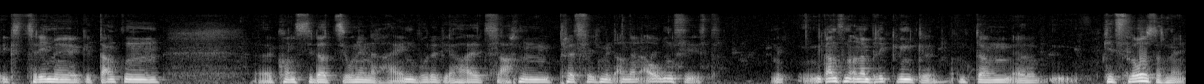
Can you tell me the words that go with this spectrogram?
extreme Gedankenkonstellationen rein, wo du dir halt Sachen plötzlich mit anderen Augen siehst. Mit einem ganz anderen Blickwinkel. Und dann äh, geht's los, dass man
